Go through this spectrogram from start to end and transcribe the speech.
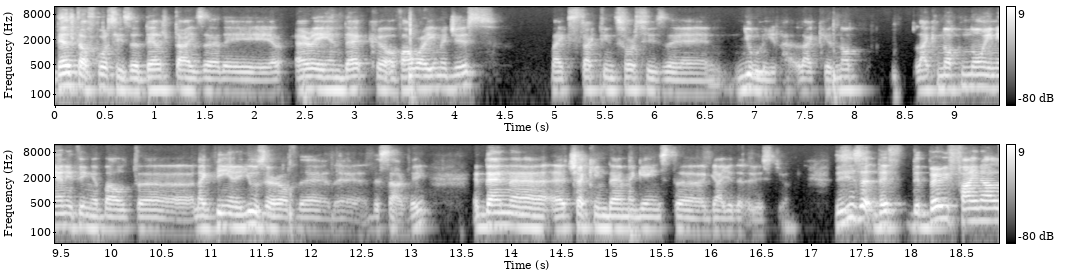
Delta, of course, is a delta is the array and Dec of our images by extracting sources uh, newly, like uh, not like not knowing anything about, uh, like being a user of the, the, the survey, and then uh, checking them against uh, Gaia Data Listio. This is the, the very final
